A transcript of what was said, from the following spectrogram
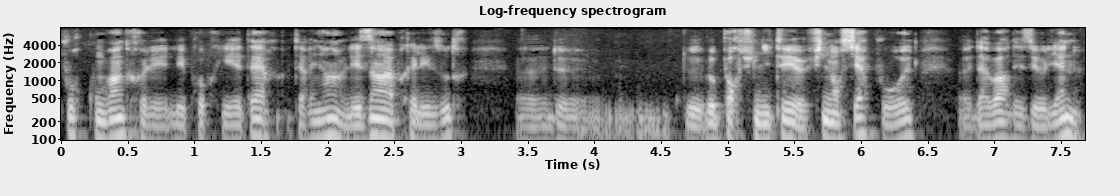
pour convaincre les, les propriétaires terriens les uns après les autres euh, de, l'opportunité financière pour eux euh, d'avoir des éoliennes,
